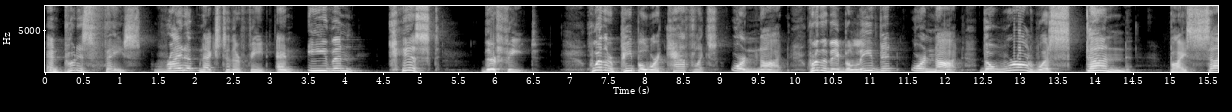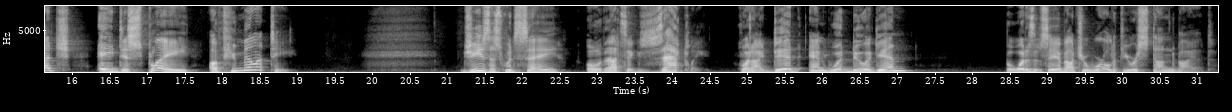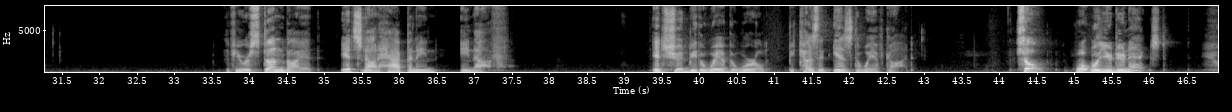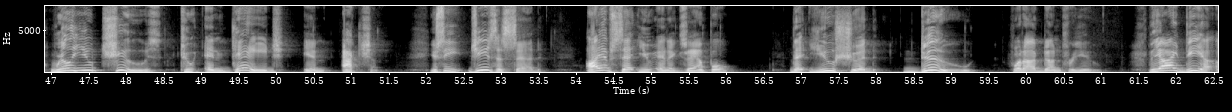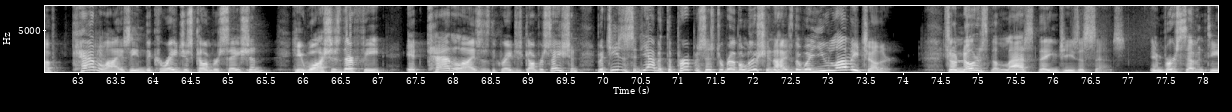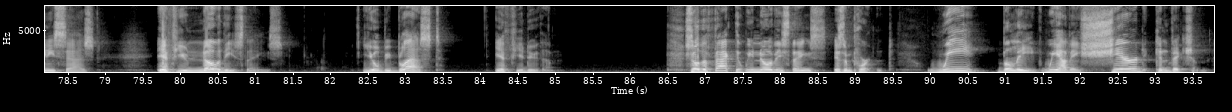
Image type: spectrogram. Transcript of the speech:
and put his face right up next to their feet and even kissed their feet, whether people were Catholics or not, whether they believed it or not, the world was stunned by such a display of humility. Jesus would say, Oh, that's exactly what I did and would do again. But what does it say about your world if you were stunned by it? If you were stunned by it, it's not happening enough. It should be the way of the world because it is the way of God. So, what will you do next? Will you choose to engage in action? You see, Jesus said, I have set you an example that you should do what I've done for you. The idea of catalyzing the courageous conversation. He washes their feet. It catalyzes the courageous conversation. But Jesus said, Yeah, but the purpose is to revolutionize the way you love each other. So notice the last thing Jesus says. In verse 17, he says, If you know these things, you'll be blessed if you do them. So the fact that we know these things is important. We believe, we have a shared conviction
